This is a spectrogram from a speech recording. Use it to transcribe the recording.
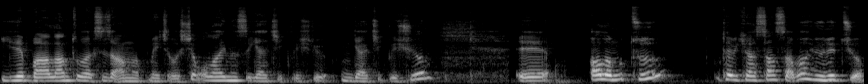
ile bağlantı olarak size anlatmaya çalışacağım. Olay nasıl gerçekleşiyor? gerçekleşiyor. E, Alamut'u tabii ki Hasan Sabah yönetiyor.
